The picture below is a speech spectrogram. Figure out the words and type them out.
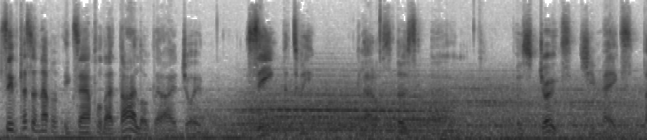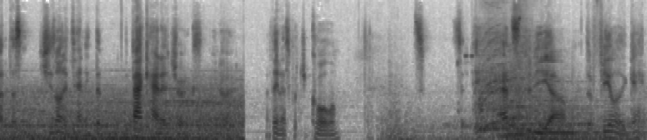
See, that's another example of that dialogue that I enjoy seeing between GLaDOS. Those um, those jokes she makes, but it doesn't. She's not intending the, the backhanded jokes. You know, I think that's what you call them. It's, it's, it adds to the um, the feel of the game.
